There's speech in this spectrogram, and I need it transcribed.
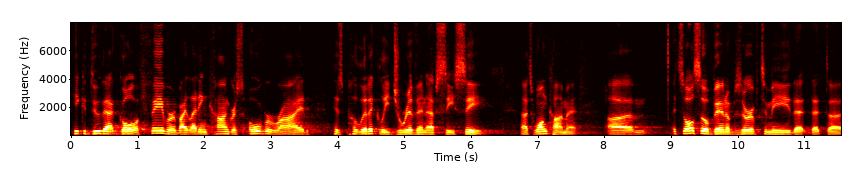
He could do that goal a favor by letting Congress override his politically driven FCC. That's one comment. Um, it's also been observed to me that, that uh,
